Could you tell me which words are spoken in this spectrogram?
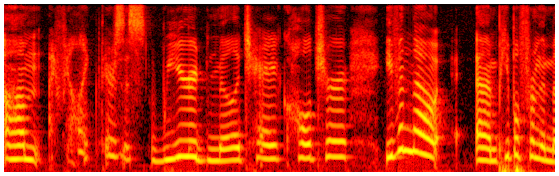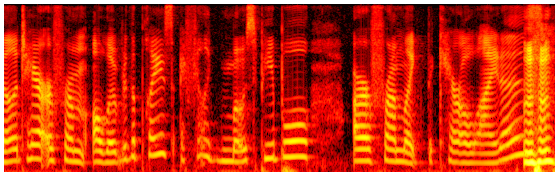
um, I feel like there's this weird military culture. Even though um, people from the military are from all over the place, I feel like most people are from like the Carolinas. Mhm.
